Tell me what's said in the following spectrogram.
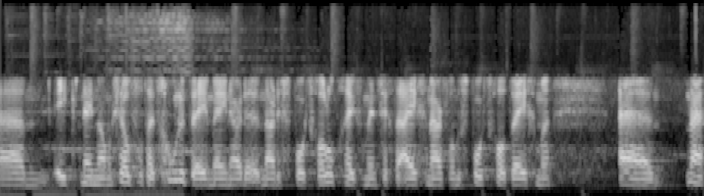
Um, ik neem namelijk zelf altijd groene thee mee naar de, naar de sportschool. Op een gegeven moment zegt de eigenaar van de sportschool tegen me... Uh, nou,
